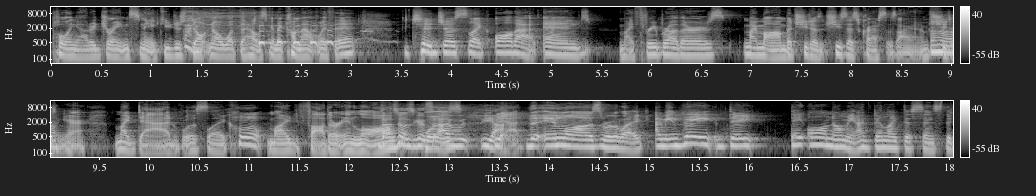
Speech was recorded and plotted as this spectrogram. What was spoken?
pulling out a drain snake. You just don't know what the hell's going to come out with it. To just like all that, and my three brothers, my mom, but she doesn't. She's as crass as I am. Uh-huh. She doesn't care. My dad was like, huh. my father-in-law. That's what I was gonna say. Was- yeah. yeah. The in-laws were like, I mean, they they they all know me. I've been like this since the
